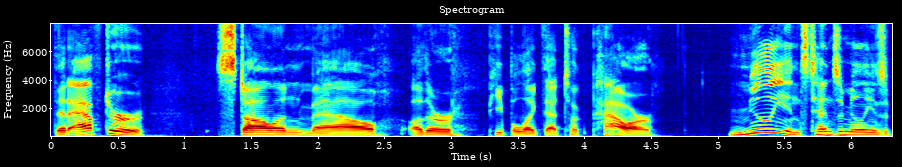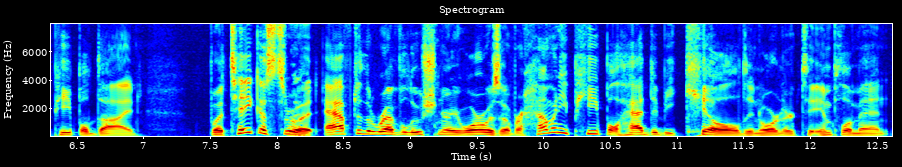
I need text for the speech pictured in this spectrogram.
that after Stalin, Mao, other people like that took power, millions, tens of millions of people died But take us through it. After the Revolutionary War was over, how many people had to be killed in order to implement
